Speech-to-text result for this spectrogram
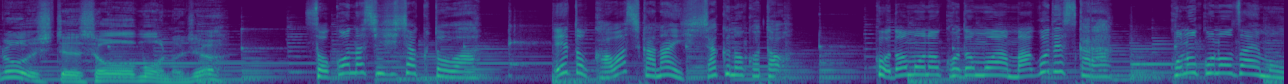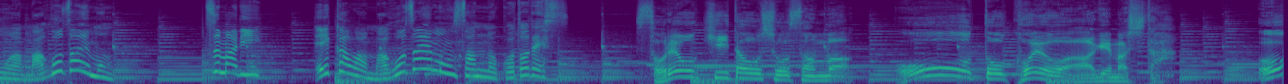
どうしてそう思うのじゃ？底なしひしゃくとは絵と皮しかないひしゃくのこと。子供の子供は孫ですからこの子の左衛門は孫左衛門。つまり江川孫左衛門さんのことです。それを聞いた和尚さんは「おお!」と声を上げましたお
